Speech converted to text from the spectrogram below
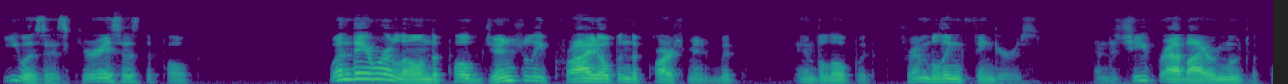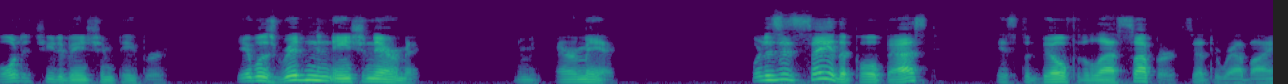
He was as curious as the Pope. When they were alone, the Pope gingerly pried open the parchment with envelope with trembling fingers, and the chief rabbi removed a folded sheet of ancient paper. It was written in ancient Aramaic. Aramaic. What does it say? the Pope asked. It's the bill for the Last Supper, said the rabbi.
